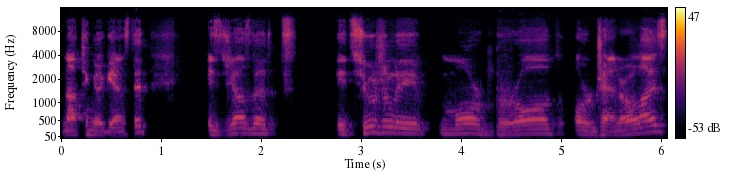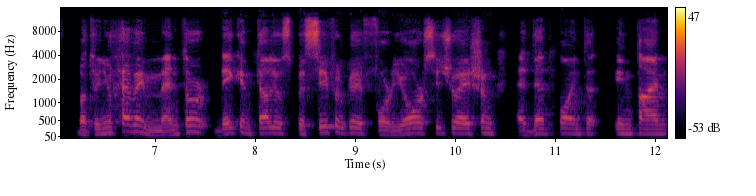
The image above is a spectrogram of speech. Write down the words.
nothing against it. It's just that it's usually more broad or generalized but when you have a mentor they can tell you specifically for your situation at that point in time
